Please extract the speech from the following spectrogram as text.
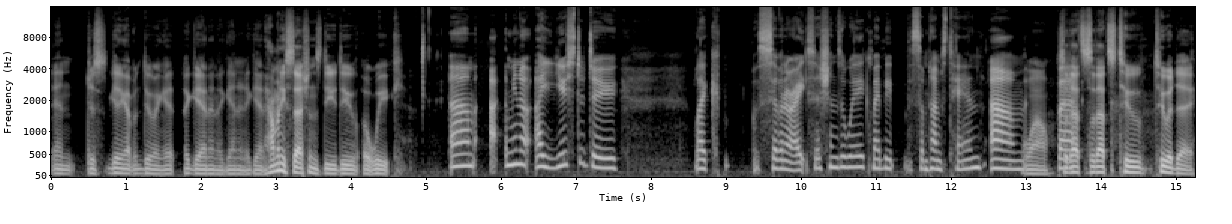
and just getting up and doing it again and again and again. How many sessions do you do a week? Um, I, I mean, I used to do like seven or eight sessions a week, maybe sometimes ten. Um, Wow. So that's so that's two two a day.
